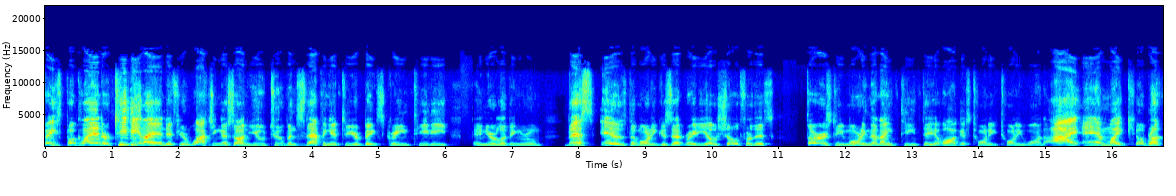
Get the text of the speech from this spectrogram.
Facebook land or TV land if you're watching us on YouTube and snapping it to your big screen TV in your living room. This is the Morning Gazette radio show for this Thursday morning, the 19th day of August 2021. I am Mike Kilbreth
